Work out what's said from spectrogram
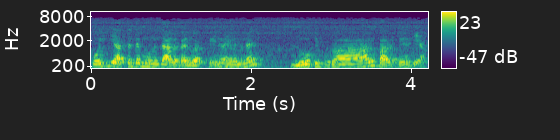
කොයි අතට මුණ දාලා බැලුවත් පේනවා. එහෙමනම් ලෝකෙ පුරාම පවතින දෙයක්.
